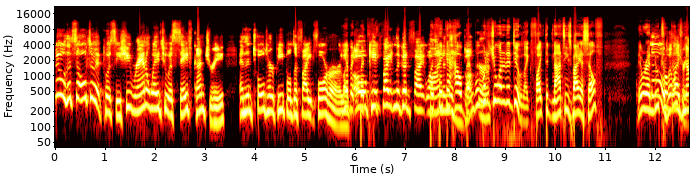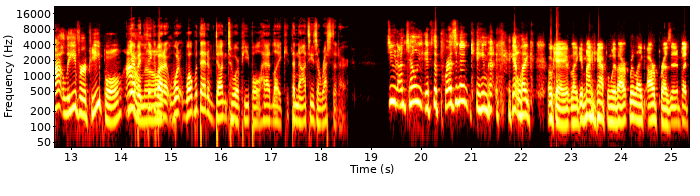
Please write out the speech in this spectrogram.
No, that's the ultimate pussy. She ran away to a safe country and then told her people to fight for her. Yeah, Like, but- oh, but keep think- fighting the good fight while I'm in this how bunker. What did you want her to do? Like fight the Nazis by herself? They were a no, neutral but country. like not leave her people. I yeah, but don't think know. about it. What what would that have done to her people had like the Nazis arrested her? Dude. I'm telling you, if the president came, like, okay, like it might happen with our, with like our president, but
